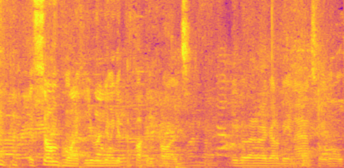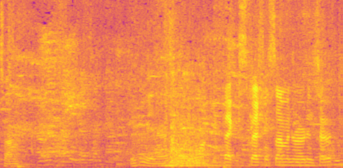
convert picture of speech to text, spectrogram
At some point, you were gonna get the fucking cards. Either that or I gotta be an asshole the whole time. You can be an asshole if you want. Effect special summon Rodent Totem.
